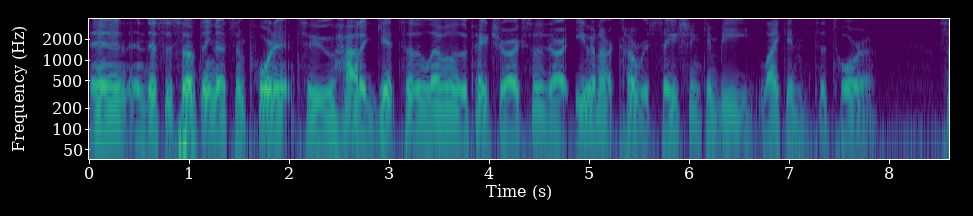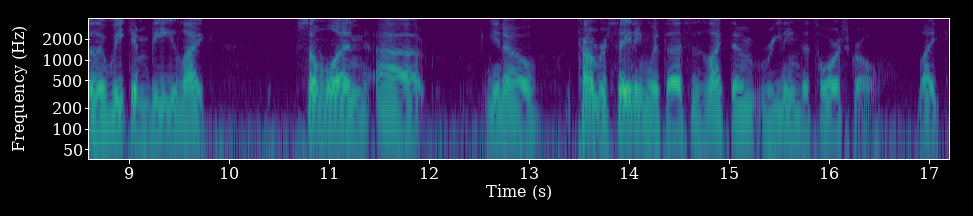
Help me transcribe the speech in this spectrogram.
and and this is something that's important to how to get to the level of the patriarch, so that our, even our conversation can be likened to Torah, so that we can be like someone, uh, you know, conversating with us is like them reading the Torah scroll. Like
